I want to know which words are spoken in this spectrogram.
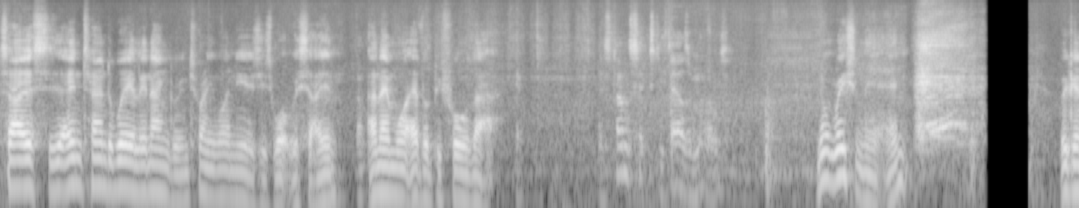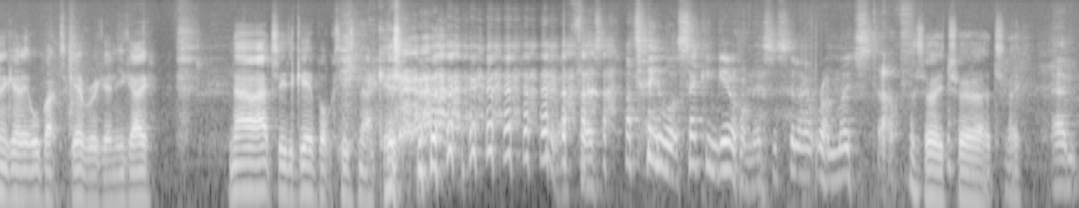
So it's then turned a wheel in anger in 21 years, is what we're saying, and then whatever before that. It's done 60,000 miles. Not recently, it ain't. We're going to get it all back together again. You go. No, actually, the gearbox is knackered. I'll tell you what, second gear on this will still outrun most stuff. That's very true, actually. Um,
